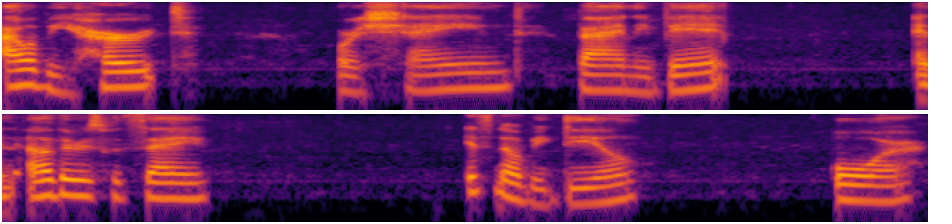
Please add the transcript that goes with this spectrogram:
I would be hurt or shamed by an event, and others would say, It's no big deal, or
